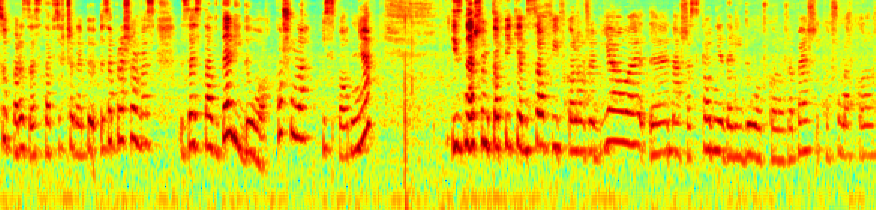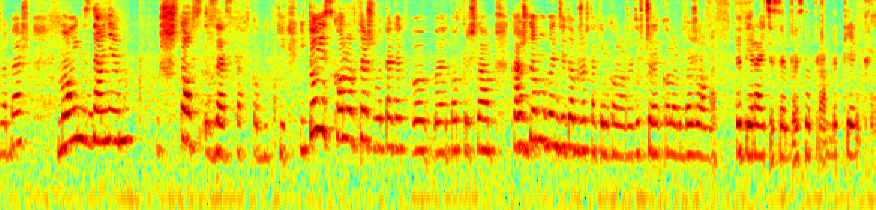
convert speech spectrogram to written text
Super zestaw dziewczyny. Zapraszam Was zestaw Deli Duo, koszula i spodnie. I z naszym topikiem Sofii w kolorze białe, y, nasze spodnie Deli Duo w kolorze beż i koszula w kolorze beż. Moim zdaniem sztos zestaw kobitki. I to jest kolor też, bo tak jak e, podkreślałam, każdemu będzie dobrze w takim kolorze. Dziewczyny, kolor beżowy. Wybierajcie sobie, bo jest naprawdę piękny.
